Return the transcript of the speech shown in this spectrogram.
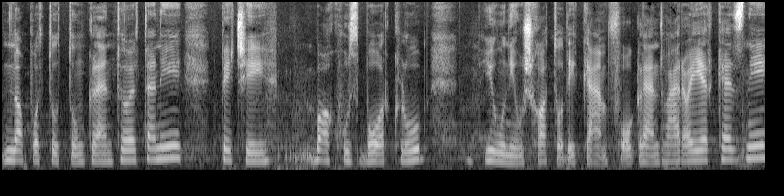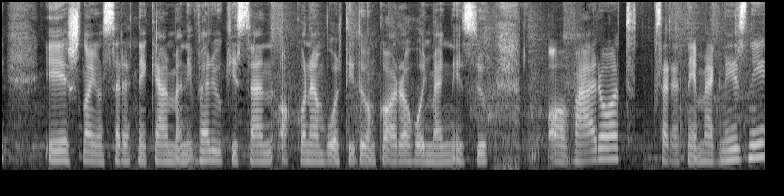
napot tudtunk lent tölteni. Pécsi Bakhusz Borklub június 6-án fog Lendvára érkezni, és nagyon szeretnék elmenni velük, hiszen akkor nem volt időnk arra, hogy megnézzük a várat, szeretném megnézni.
